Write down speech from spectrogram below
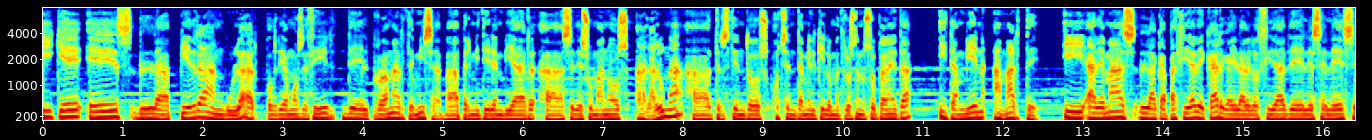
y que es la piedra angular, podríamos decir, del programa Artemisa. Va a permitir enviar a seres humanos a la Luna, a 380.000 kilómetros de nuestro planeta, y también a Marte. Y además la capacidad de carga y la velocidad del SLS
